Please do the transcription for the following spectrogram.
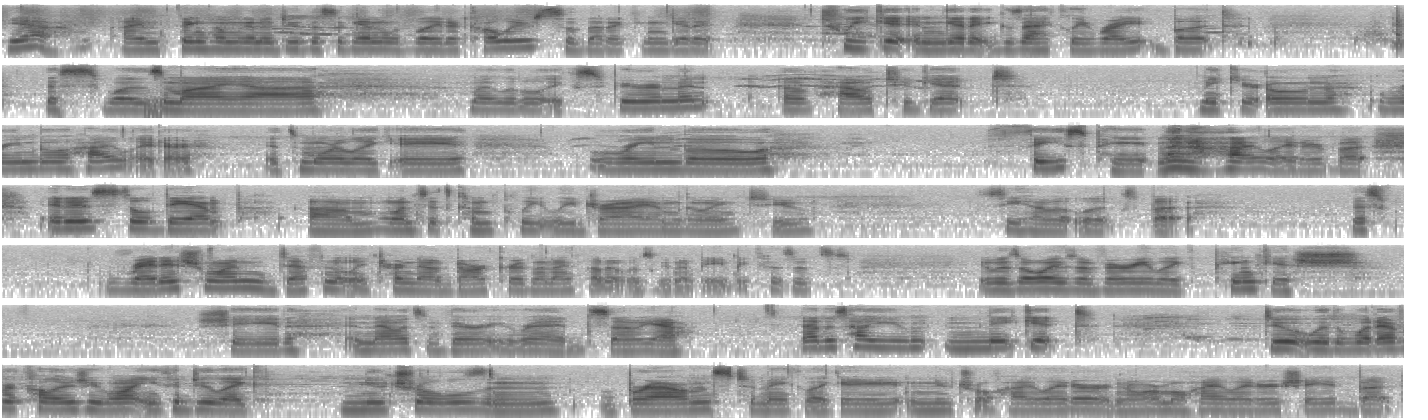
yeah, I think I'm going to do this again with lighter colors so that I can get it, tweak it and get it exactly right, but this was my, uh, my little experiment of how to get, make your own rainbow highlighter. It's more like a rainbow face paint than a highlighter, but it is still damp. Um, once it's completely dry, I'm going to see how it looks, but this reddish one definitely turned out darker than I thought it was going to be because it's it was always a very like pinkish shade and now it's very red. So yeah that is how you make it. Do it with whatever colors you want. You could do like neutrals and browns to make like a neutral highlighter or normal highlighter shade, but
